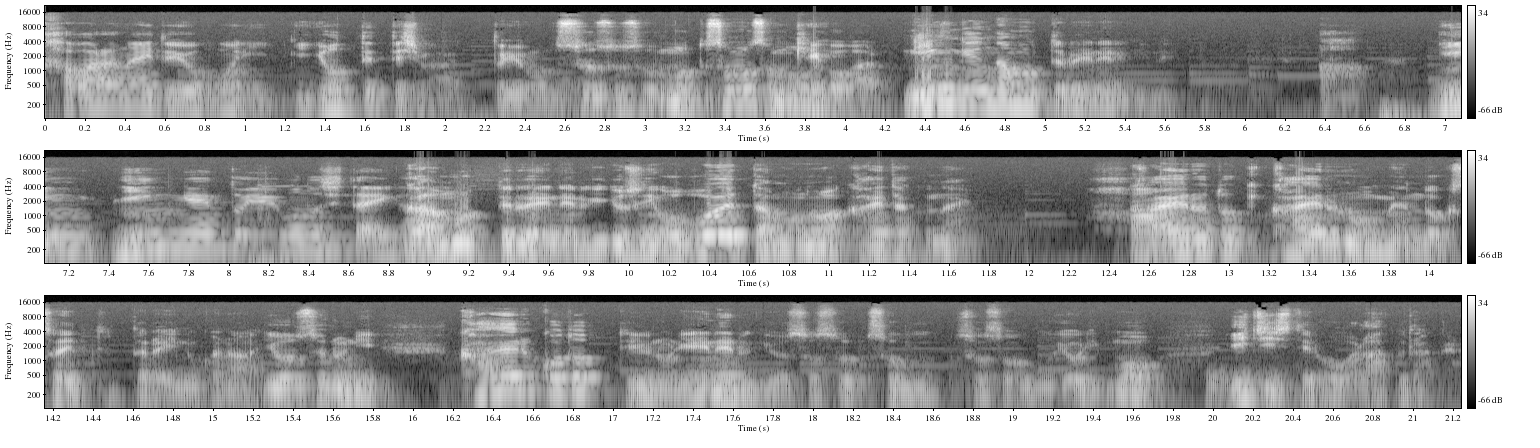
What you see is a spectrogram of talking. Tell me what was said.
変わらないという方向に寄ってってしまうというものそうそうそう。もそもそも傾向がある。人間が持ってるエネルギーね。あ人人間というもの自体がが持ってるエネルギー。要するに覚えたものは変えたくない。は変える時変えるのも面倒くさいって言ったらいいのかな。要するに変えることっていうのにエネルギーを注ぐ注ぐよりも維持してる方が楽だから。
